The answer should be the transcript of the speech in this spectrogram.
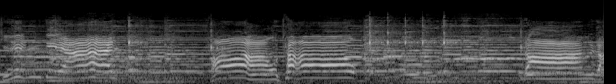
金殿吵吵嚷嚷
